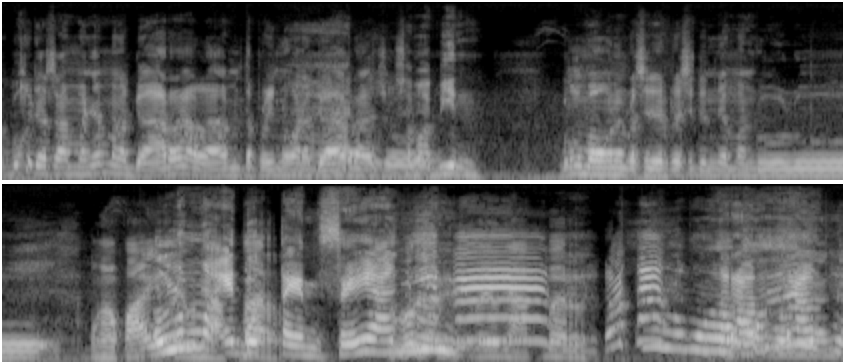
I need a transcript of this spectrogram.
gue kerjasamanya sama negara lah, minta perlindungan negara cuy. sama bin Gue ngebangunin presiden-presiden zaman dulu. Mau ngapain? Lu mau Edo. Tensei Lu mau anjing. reuni reuni Akbar. Lu mau rapu-rapu.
